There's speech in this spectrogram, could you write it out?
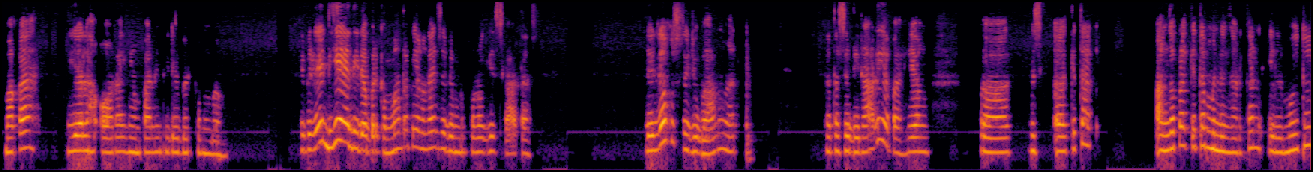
maka dialah orang yang paling tidak berkembang. Sebenarnya dia yang tidak berkembang, tapi yang lain sedang berprogres ke atas. Dan itu aku setuju banget. Kata Sedina Ali apa? Yang uh, uh, kita anggaplah kita mendengarkan ilmu itu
